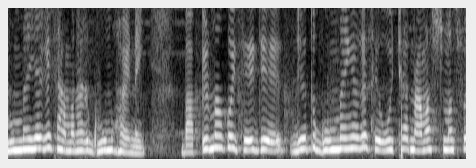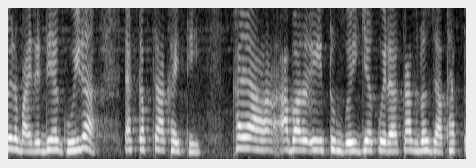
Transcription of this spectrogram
ঘুম ভেঙে গেছে, আমার আর ঘুম হয় নাই। বাপ্পির মা কইছে যে, যেহেতু ঘুম ভেঙে গেছে, উইঠা নামাজ টামাজ পড়ে বাইরে দিয়া ঘুইরা এক কাপ চা খাইতি। খাইয়া আবার একটু ইয়া কইরা কাজ বাজ যা থাকতো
